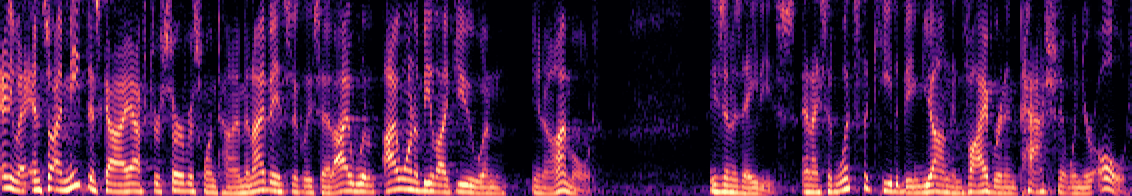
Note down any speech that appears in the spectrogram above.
Anyway, and so I meet this guy after service one time, and I basically said, I, would, I want to be like you when, you know, I'm old. He's in his 80s. And I said, What's the key to being young and vibrant and passionate when you're old?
